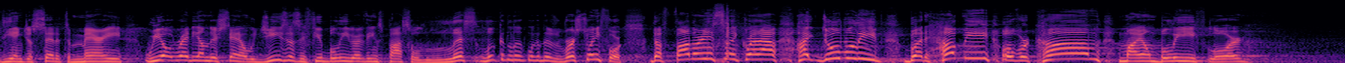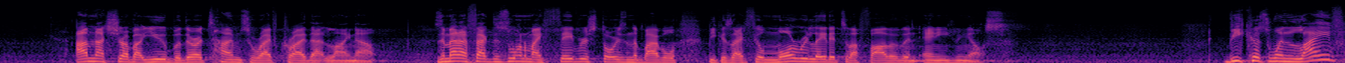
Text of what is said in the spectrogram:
The angel said it to Mary. We already understand it. With Jesus, if you believe everything's possible, listen, look at look, look at this. Verse 24. The father instantly cried out, I do believe, but help me overcome my unbelief, Lord. I'm not sure about you, but there are times where I've cried that line out. As a matter of fact, this is one of my favorite stories in the Bible because I feel more related to the Father than anything else. Because when life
